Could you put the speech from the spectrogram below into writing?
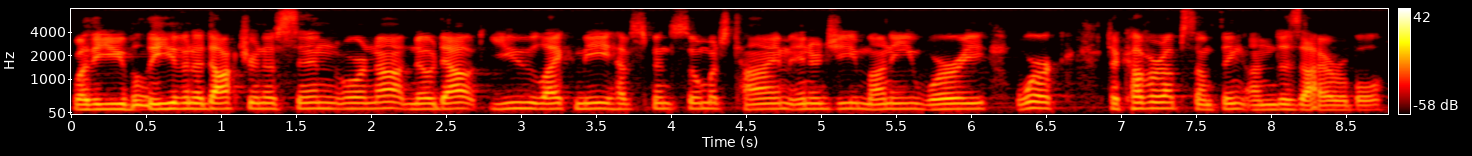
Whether you believe in a doctrine of sin or not, no doubt you, like me, have spent so much time, energy, money, worry, work to cover up something undesirable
